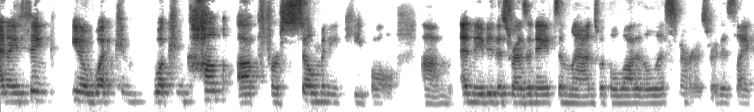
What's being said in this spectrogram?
And i think you know what can what can come up for so many people um, and maybe this resonates and lands with a lot of the listeners right? Is like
